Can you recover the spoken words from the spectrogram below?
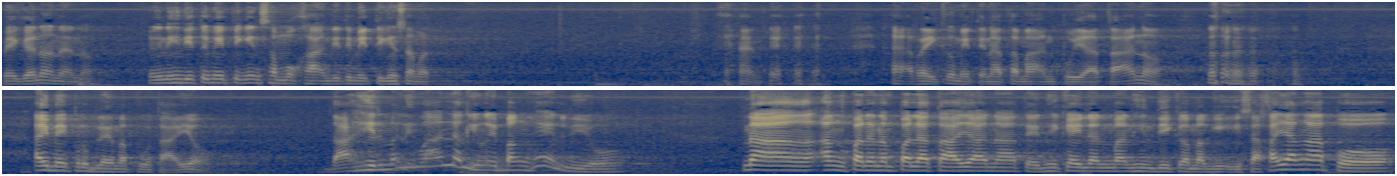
May ganon, ano? Yung hindi tumitingin sa mukha, hindi tumitingin sa mata. Yan. Aray ko, may tinatamaan po yata. Ano? Ay, may problema po tayo. Dahil maliwanag yung ebanghelyo na ang pananampalataya natin, kailanman hindi ka mag-iisa. Kaya nga po,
